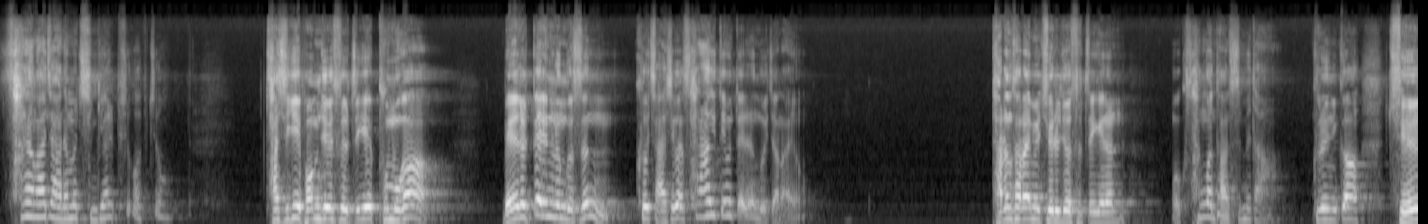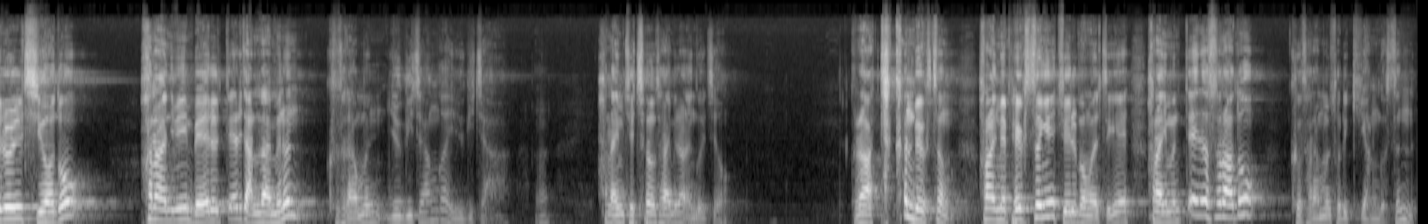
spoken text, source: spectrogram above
사랑하지 않으면 징계할 필요가 없죠. 자식이 범죄했을 적에 부모가 매를 때리는 것은 그 자식을 사랑하기 때문에 때리는 거잖아요. 다른 사람이 죄를 지었을 적에는 뭐 상관도 않습니다. 그러니까 죄를 지어도 하나님이 매를 때리지 않는다면 그 사람은 유기자인 거예요, 유기자. 하나님 제쳐놓은 사람이라는 거죠. 그러나 착한 백성, 하나님의 백성이 죄를 범할 적에 하나님은 때려서라도 그 사람을 돌이키게 하는 것은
